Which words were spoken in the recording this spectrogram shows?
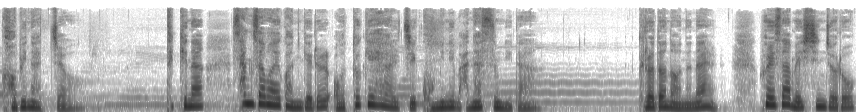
겁이 났죠. 특히나 상사와의 관계를 어떻게 해야 할지 고민이 많았습니다. 그러던 어느 날 회사 메신저로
